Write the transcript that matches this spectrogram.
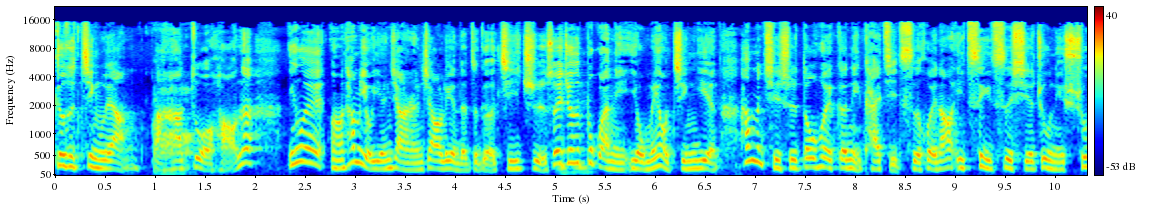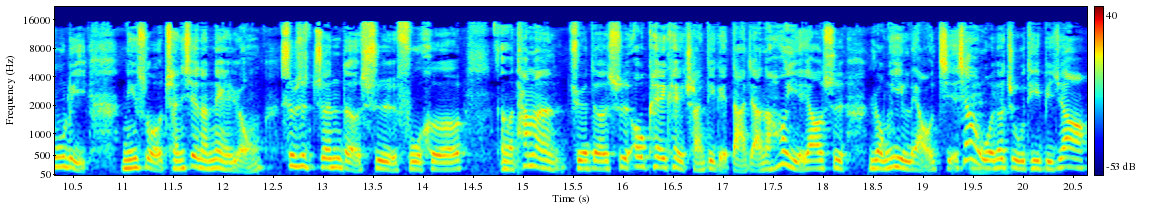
就是尽量把它做好。那因为嗯，他们有演讲人教练的这个机制，所以就是不管你有没有经验，他们其实都会跟你开几次会，然后一次一次协助你梳理你所呈现的内容是不是真的是符合呃他们觉得是 OK 可以传递给大家，然后也要是容易了解。像我的主题比较。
